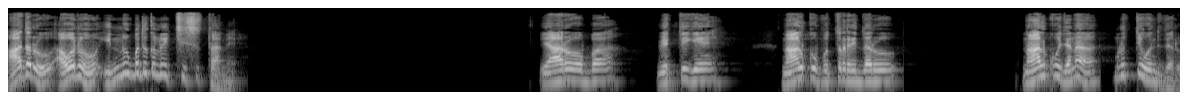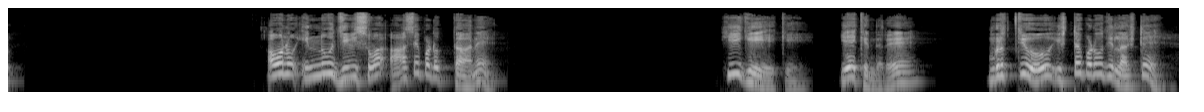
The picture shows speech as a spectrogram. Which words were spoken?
ಆದರೂ ಅವನು ಇನ್ನೂ ಬದುಕಲು ಇಚ್ಛಿಸುತ್ತಾನೆ. ಯಾರೋ ಒಬ್ಬ ವ್ಯಕ್ತಿಗೆ ನಾಲ್ಕು ಪುತ್ರರಿದ್ದರು. ನಾಲ್ಕು ಜನ ಮೃತ್ಯು ಹೊಂದಿದರು. ಅವನು ಇನ್ನೂ ಜೀವಿಸುವ ಆಸೆ ಪಡುತ್ತಾನೆ. ಹೀಗೆ ಏಕೆ? ಏಕೆಂದರೆ ಮೃತ್ಯು ಇಷ್ಟಪಡುವುದಿಲ್ಲ ಅಷ್ಟೇ.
